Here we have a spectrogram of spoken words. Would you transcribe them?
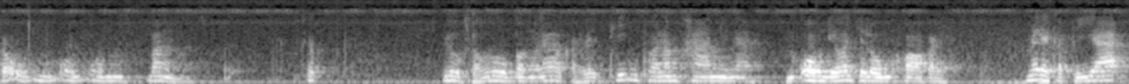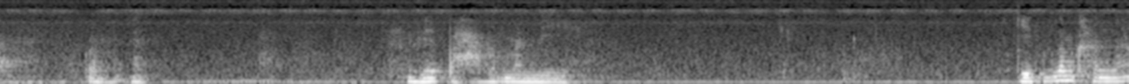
ก็อมอมอมอมบ้างสักลูกสองลูกบางแล้วก็เลยทิ้งพอลำคาญนี่นะอมเดี๋ยวมันจะลงคอไป ไม่ได้กะปิยะก่อนในป่าก็มันมี จิตสำคัญนะ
